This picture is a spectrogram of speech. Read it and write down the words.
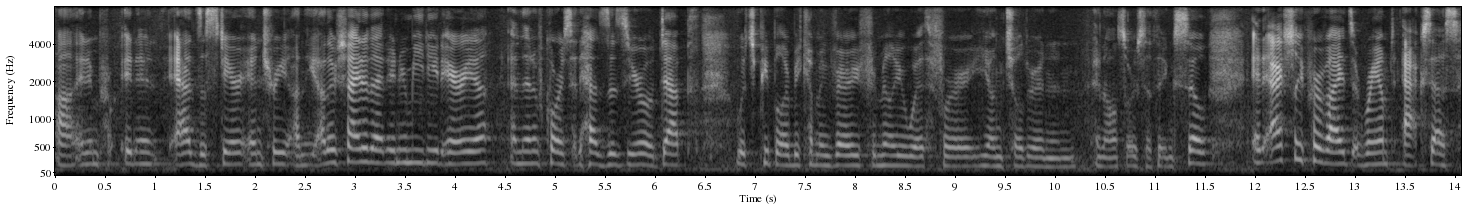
Uh, It imp- it adds a stair entry on the other side of that intermediate area. And then, of course, it has the zero depth, which people are becoming very familiar with for young children and, and all sorts of things. So it actually provides a ramped access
